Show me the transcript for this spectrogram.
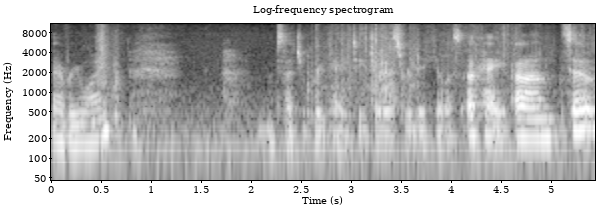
everyone. I'm such a pre-K teacher. It's ridiculous. Okay, um, so,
